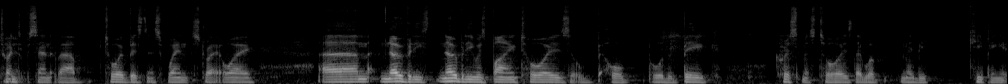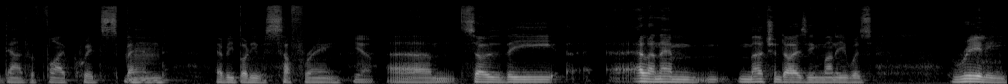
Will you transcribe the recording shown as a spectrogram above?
20% of our toy business went straight away. Um, nobody, nobody was buying toys or, or, or the big Christmas toys. They were maybe keeping it down to a five quid spend. Mm. Everybody was suffering. Yeah. Um, so the L and M merchandising money was really,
